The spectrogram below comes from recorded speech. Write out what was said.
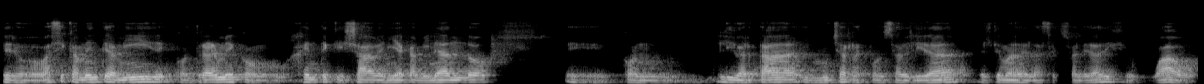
Pero básicamente a mí encontrarme con gente que ya venía caminando eh, con libertad y mucha responsabilidad el tema de la sexualidad, dije, wow,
